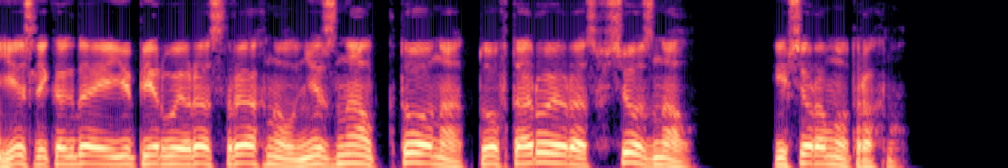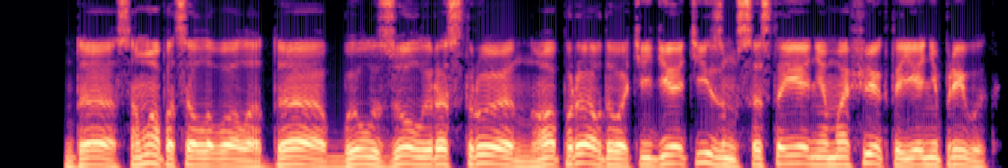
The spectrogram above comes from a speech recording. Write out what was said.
Если когда я ее первый раз трахнул, не знал, кто она, то второй раз все знал. И все равно трахнул. Да, сама поцеловала, да, был зол и расстроен, но оправдывать идиотизм состоянием аффекта я не привык.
